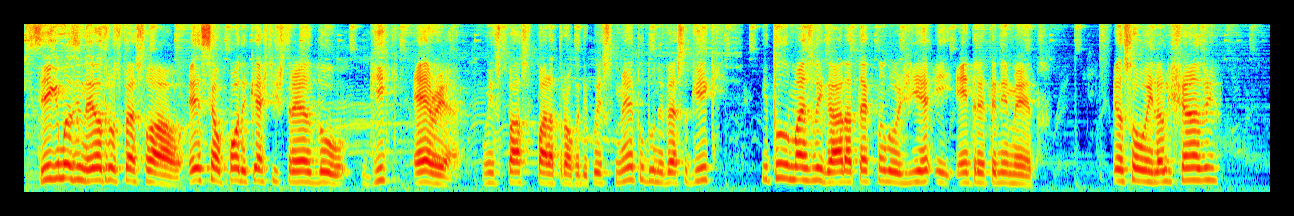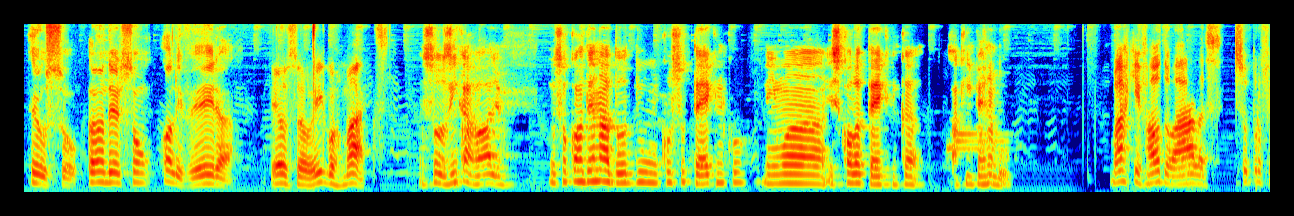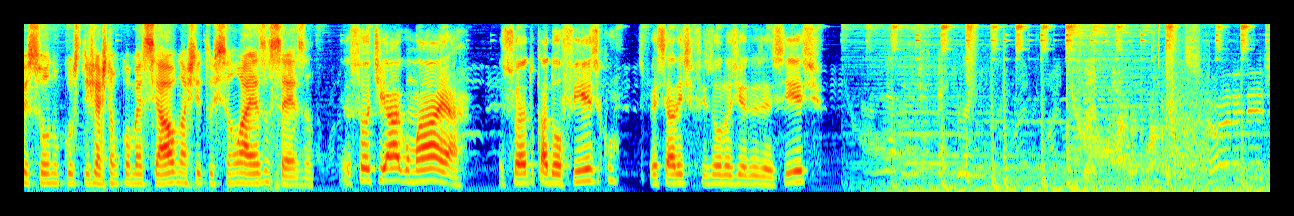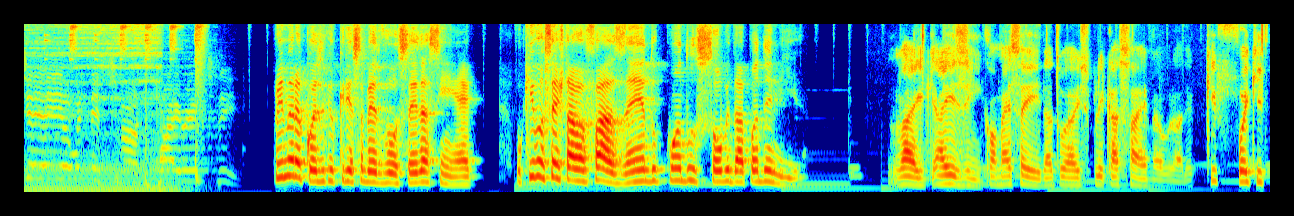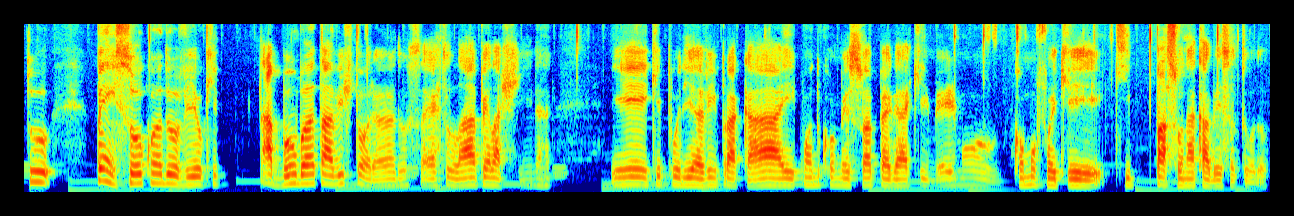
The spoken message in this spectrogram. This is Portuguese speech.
Sigmas e neutros, pessoal. Esse é o podcast estreia do Geek Area, um espaço para troca de conhecimento do universo geek e tudo mais ligado à tecnologia e entretenimento. Eu sou o William Alexandre. Eu sou Anderson Oliveira. Eu sou Igor Max. Eu sou Zin Carvalho. Eu sou coordenador de um curso técnico em uma escola técnica aqui em Pernambuco. Marquivaldo Alas, sou professor no curso de gestão comercial na instituição AESA César. Eu sou Tiago Maia, eu sou educador físico, especialista em fisiologia do exercício. Primeira coisa que eu queria saber de vocês assim é o que você estava fazendo quando soube da pandemia? Vai, Aizinho, começa aí, da tua explicação aí, meu brother. O que foi que tu pensou quando viu que a bomba estava estourando, certo? Lá pela China. E que podia vir para cá. E quando começou a pegar aqui mesmo, como foi que, que passou na cabeça tudo?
